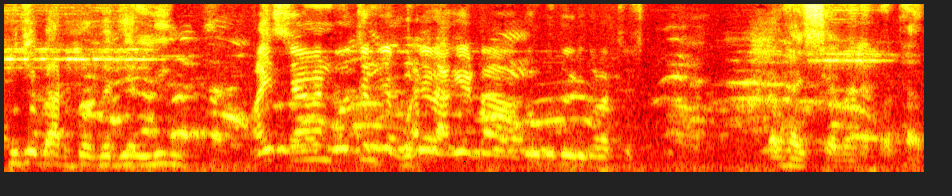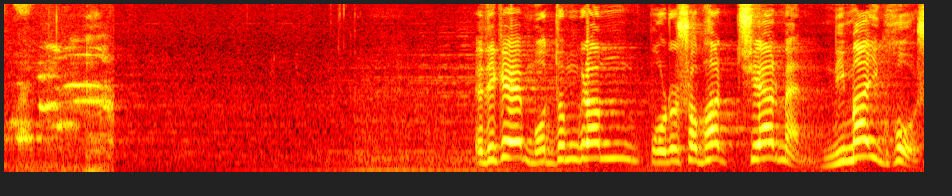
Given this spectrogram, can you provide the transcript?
খুঁজে বার করবে যে লিঙ্ক ভাইস চেয়ারম্যান বলছেন যে ভোটের আগে একটা আতঙ্ক তৈরি করার চেষ্টা। ভাইস চেয়ারম্যানের কথা এদিকে মধ্যমগ্রাম পৌরসভার চেয়ারম্যান নিমাই ঘোষ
